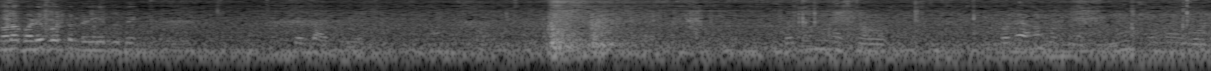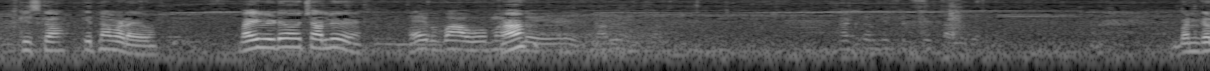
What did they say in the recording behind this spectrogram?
थोड़ा बड़ी बोतल लेंगे तो देख फिर बैठती है छोटा है ना बोतल किसका? कितना बड़ा है वो? भाई वीडियो चालू है। ए बाबा वो मत हाँ? बंद करो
